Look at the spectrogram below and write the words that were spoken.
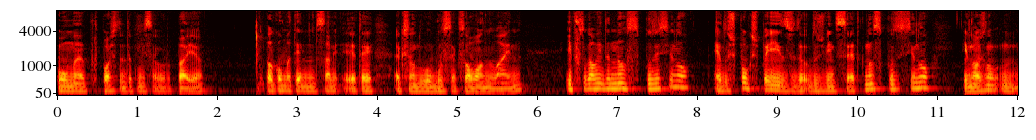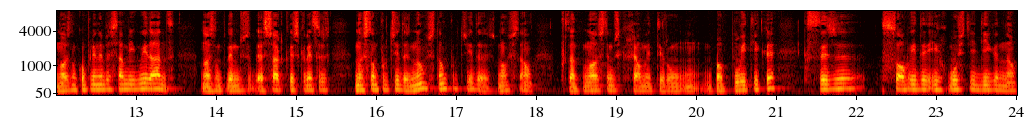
uma proposta da Comissão Europeia para combater até a questão do abuso sexual online e Portugal ainda não se posicionou. É dos poucos países dos 27 que não se posicionou. E nós não, nós não compreendemos essa ambiguidade. Nós não podemos achar que as crianças não estão protegidas. Não estão protegidas, não estão. Portanto, nós temos que realmente ter um, uma política que seja sólida e robusta e diga não,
